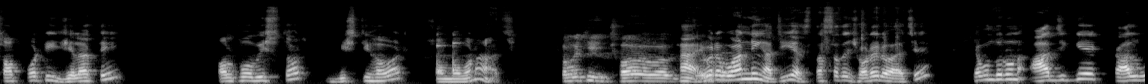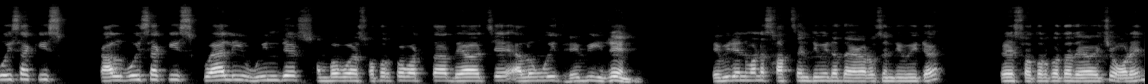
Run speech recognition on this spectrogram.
সবকটি জেলাতেই অল্প বিস্তর বৃষ্টি হওয়ার সম্ভাবনা আছে। সঙ্গে কি হ্যাঁ এবারে ওয়ার্নিং আছে ইয়েস তার সাথে ঝড়েরও আছে। যেমন ধরুন আজকে কালবৈশাখী কালবৈশাখী স্কোয়ালি উইন্ডের সম্ভাবনা সতর্কবার্তা দেওয়া আছে along with heavy rain rain মানে সাত সেন্টিমিটার এগারো সেন্টিমিটার এর সতর্কতা দেওয়া হয়েছে অরেঞ্জ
